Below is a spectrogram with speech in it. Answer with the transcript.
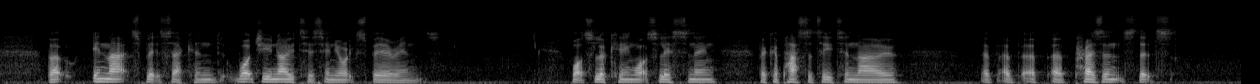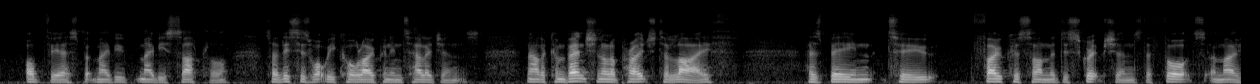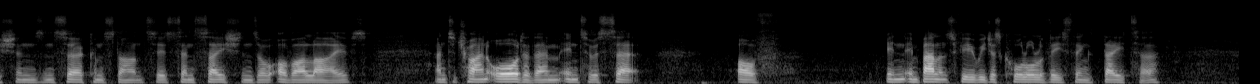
but in that split second, what do you notice in your experience? What's looking, what's listening, the capacity to know, a, a, a presence that's obvious but maybe, maybe subtle. So this is what we call open intelligence. Now the conventional approach to life has been to focus on the descriptions, the thoughts, emotions and circumstances, sensations of, of our lives and to try and order them into a set of, in, in balanced view we just call all of these things data.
